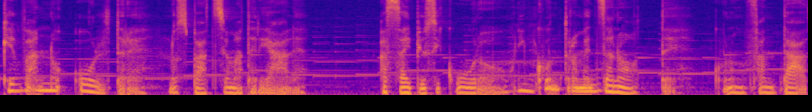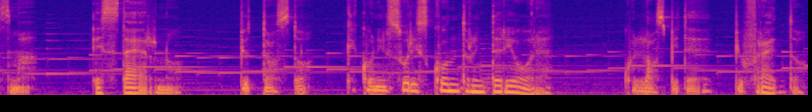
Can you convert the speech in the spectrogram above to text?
che vanno oltre lo spazio materiale. Assai più sicuro un incontro a mezzanotte con un fantasma esterno piuttosto che con il suo riscontro interiore, quell'ospite più freddo.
